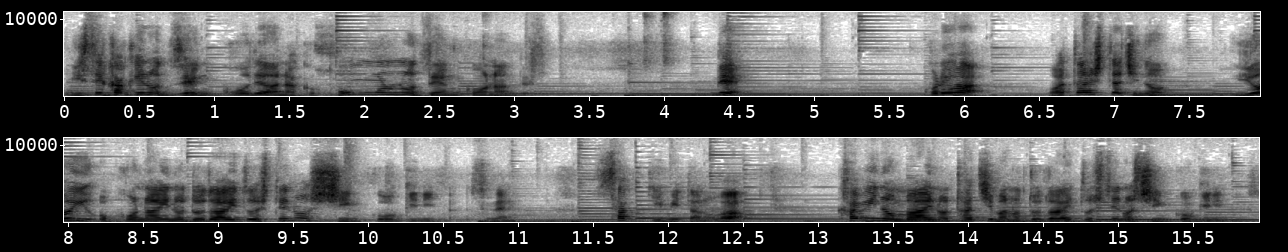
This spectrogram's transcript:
見せかけの善行ではなく本物の善行なんです。でこれは私たちの良い行いの土台としての信仰義人なんですね。さっき見たのは神の前の立場の土台としての信仰義人です。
